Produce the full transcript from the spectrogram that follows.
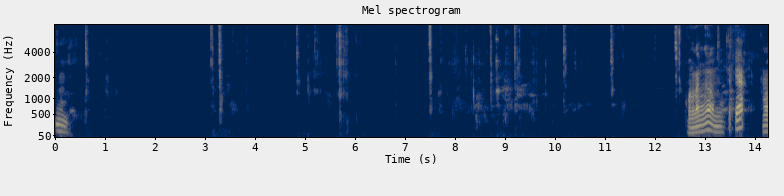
ừ. Bằng lăng á chắc chát ha.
